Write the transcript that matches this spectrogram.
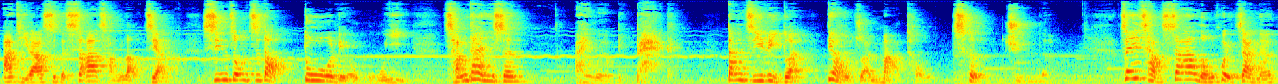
阿提拉是个沙场老将，心中知道多留无益，长叹一声：“I will be back。”当机立断，调转马头撤军了。这一场沙龙会战呢，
